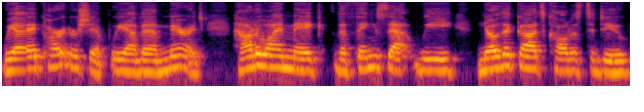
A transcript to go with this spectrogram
we have a partnership, we have a marriage. How do I make the things that we know that God's called us to do,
